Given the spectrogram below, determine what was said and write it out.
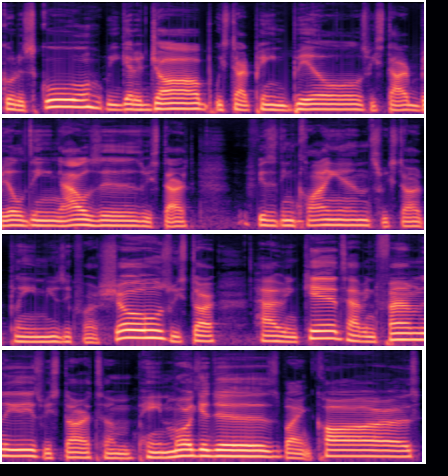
go to school, we get a job, we start paying bills, we start building houses, we start visiting clients, we start playing music for shows, we start having kids, having families, we start um, paying mortgages, buying cars,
